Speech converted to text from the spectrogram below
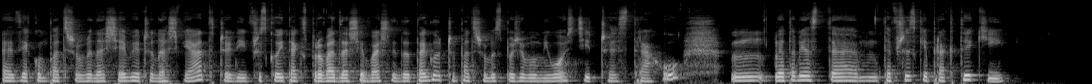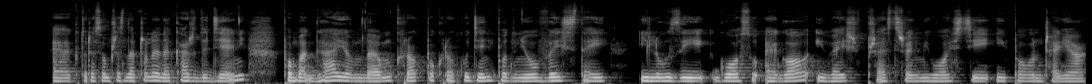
e, z jaką patrzymy na siebie czy na świat, czyli wszystko i tak sprowadza się właśnie do tego, czy patrzymy z poziomu miłości czy strachu. Mm, natomiast te wszystkie praktyki, które są przeznaczone na każdy dzień, pomagają nam krok po kroku, dzień po dniu wyjść z tej iluzji głosu ego i wejść w przestrzeń miłości i połączenia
